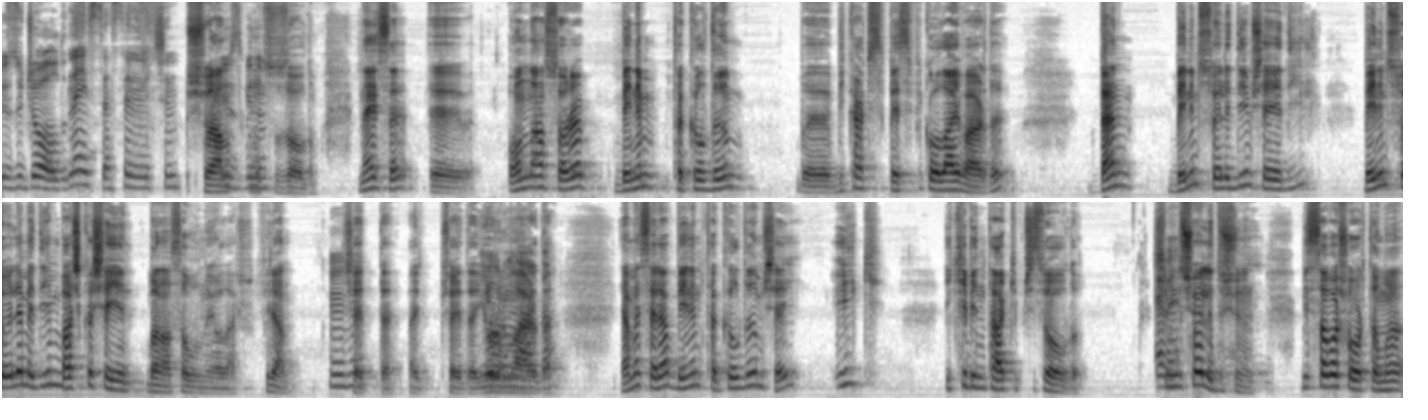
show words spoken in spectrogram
Üzücü oldu. Neyse senin için Şu an Üzgünüm. mutsuz oldum. Neyse e, ondan sonra benim takıldığım e, birkaç spesifik olay vardı. Ben benim söylediğim şeye değil benim söylemediğim başka şeyi bana savunuyorlar filan chatte ay, şeyde yorumlarda. Yorumlarda. Ya mesela benim takıldığım şey ilk 2000 takipçisi oldu. Şimdi Evet. şöyle düşünün. Bir savaş ortamı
